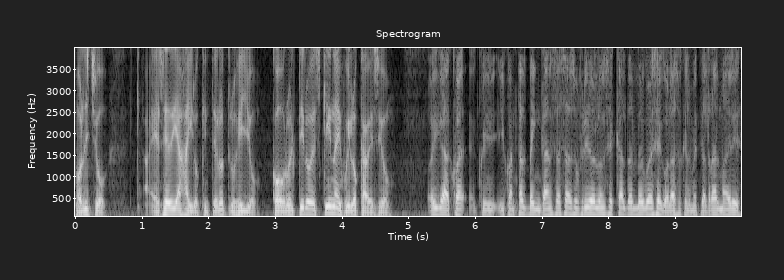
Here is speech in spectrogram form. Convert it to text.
Mejor dicho, ese día Jairo Quintero Trujillo cobró el tiro de esquina y fue y lo cabeció. Oiga, ¿cuá- cu- ¿y cuántas venganzas ha sufrido el Once Caldas luego de ese golazo que le metió al Real Madrid?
